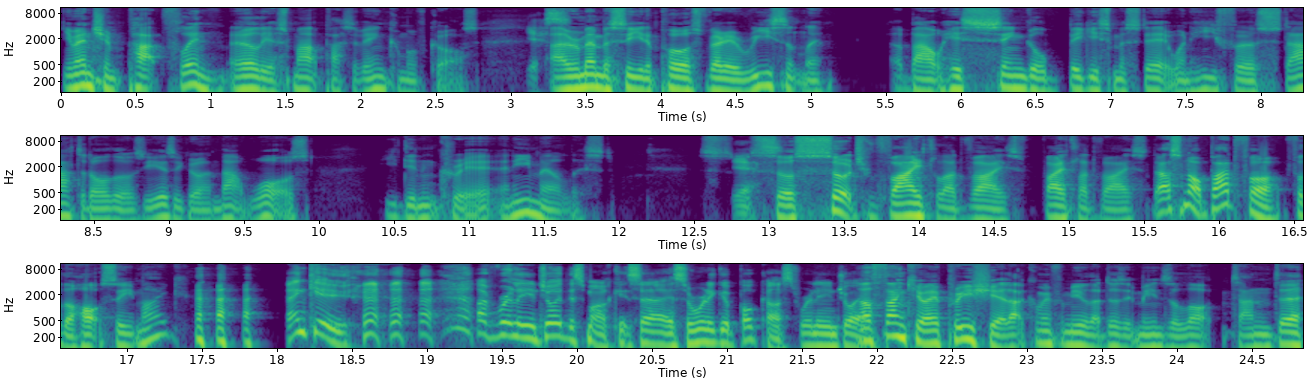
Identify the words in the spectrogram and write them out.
you mentioned Pat Flynn earlier, Smart Passive Income, of course. Yes. I remember seeing a post very recently about his single biggest mistake when he first started all those years ago, and that was he didn't create an email list. Yes. So such vital advice, vital advice. That's not bad for for the hot seat, Mike. Thank you. I've really enjoyed this, Mark. It's a, it's a really good podcast. Really enjoyed oh, it. thank you. I appreciate that coming from you. That does it means a lot. And uh,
